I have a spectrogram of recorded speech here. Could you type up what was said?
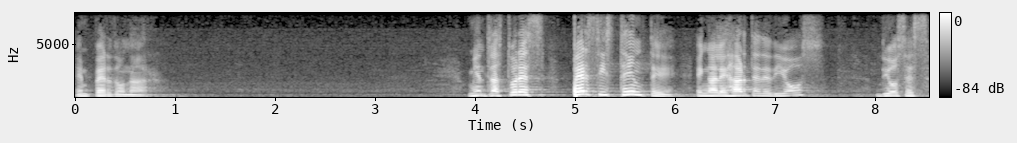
en perdonar. Mientras tú eres persistente en alejarte de Dios, Dios es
